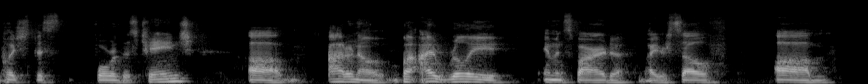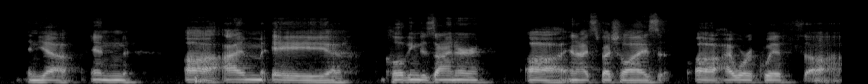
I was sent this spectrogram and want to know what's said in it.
push this forward, this change. Um, I don't know, but I really am inspired by yourself. Um, and yeah, and uh, I'm a clothing designer, uh, and I specialize. Uh, I work with uh,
